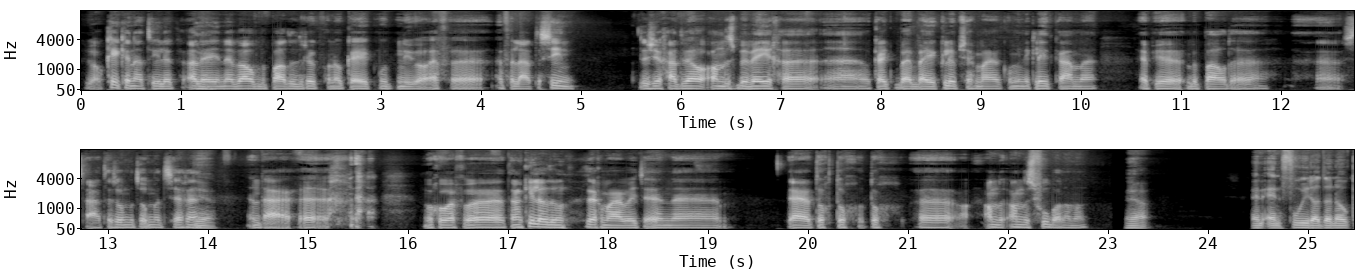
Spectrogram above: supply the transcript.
wel kicken natuurlijk. Alleen eh, wel een bepaalde druk van, oké, ik moet nu wel even, even laten zien. Dus je gaat wel anders bewegen. Eh, kijk, bij, bij je club, zeg maar, kom je in de kleedkamer, heb je een bepaalde eh, status, om het zo maar te zeggen. Ja. En daar eh moet gewoon even tranquilo doen, zeg maar, weet je. En ja, toch, toch, toch ander- anders voetballen, man. Ja. En, en voel je dat dan ook,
